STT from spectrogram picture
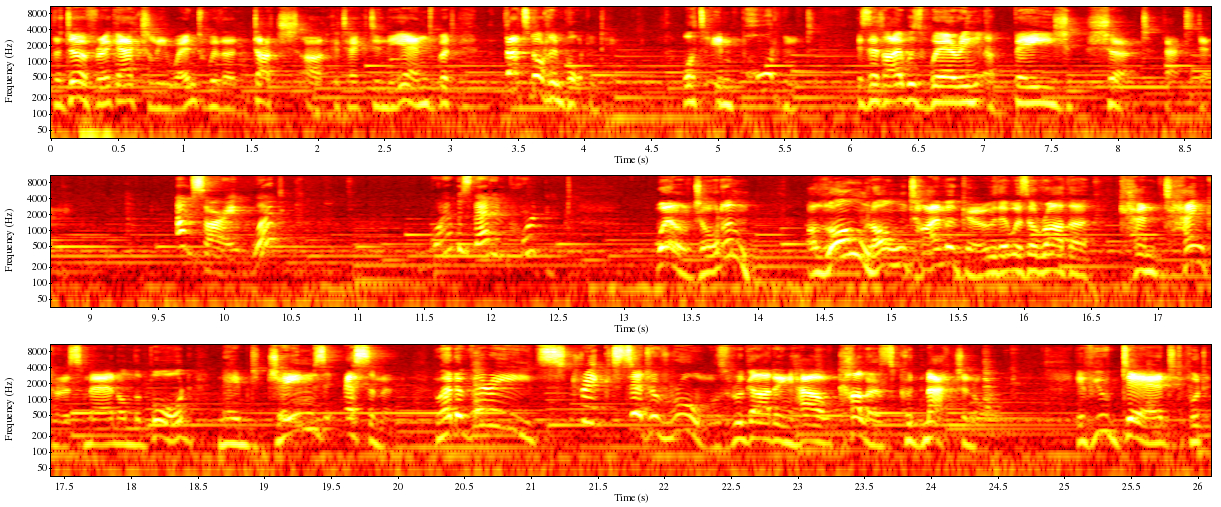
The Durfrick actually went with a Dutch architect in the end, but that's not important here. What's important is that I was wearing a beige shirt that day. I'm sorry, what? Why was that important? Well, Jordan, a long, long time ago there was a rather cantankerous man on the board named James Esserman, who had a very strict set of rules regarding how colours could match and all. If you dared to put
